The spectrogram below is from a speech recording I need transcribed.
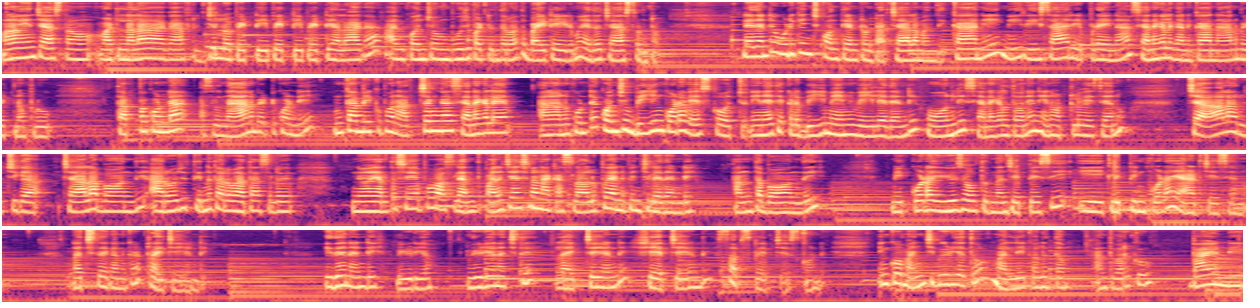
మనం ఏం చేస్తాం? వాటిని అలాగా ఫ్రిడ్జ్లో పెట్టి పెట్టి పెట్టి అలాగా అవి కొంచెం బూజు పట్టిన తర్వాత బయట వేయడమో ఏదో చేస్తుంటాం. లేదంటే ఉడికించుకొని తింటుంటారు చాలామంది. కానీ మీరు ఈసారి ఎప్పుడైనా శనగలు కనుక నానబెట్టినప్పుడు తప్పకుండా అసలు నానబెట్టుకోండి. ఇంకా మీకు పోనీ అచ్చంగా శనగలే అని అనుకుంటే కొంచెం బియ్యం కూడా వేసుకోవచ్చు. నేనైతే ఇక్కడ బియ్యం ఏమీ వేయలేదండి. ఓన్లీ శనగలతోనే నేను అట్లు వేశాను. చాలా రుచిగా చాలా బాగుంది. ఆ రోజు తిన్న తర్వాత అసలు ఎంతసేపు అసలు ఎంత పని చేసినా నాకు అసలు అలుపు అనిపించలేదండి. అంత బాగుంది. మీకు కూడా యూజ్ అవుతుందని చెప్పేసి ఈ క్లిప్పింగ్ కూడా యాడ్ చేశాను. నచ్చితే కనుక ట్రై చేయండి. ఇదేనండి వీడియో. వీడియో నచ్చితే లైక్ చేయండి షేర్ చేయండి సబ్స్క్రైబ్ చేసుకోండి. ఇంకో మంచి వీడియోతో మళ్ళీ కలుద్దాం. అంతవరకు బాయ్ అండి.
